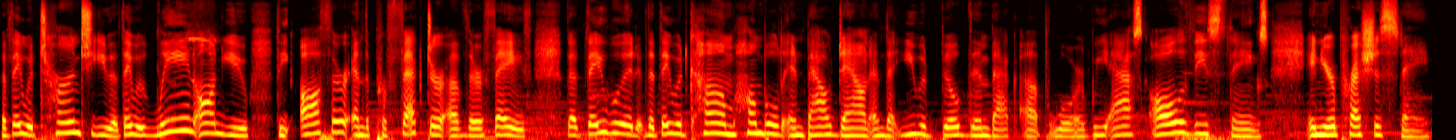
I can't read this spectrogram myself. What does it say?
that they would turn to you, that they would lean on you, the author and the perfecter of their faith, that they would, that they would come humbled and bowed down and that you would build them back up, Lord. We ask all of these things in your precious name.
